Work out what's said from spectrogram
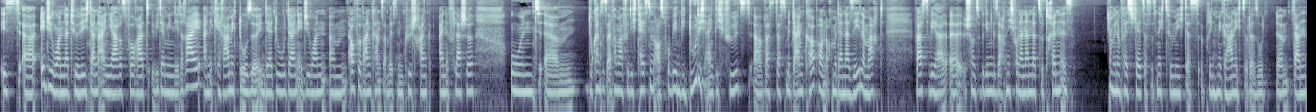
ist äh, AG1 natürlich, dann ein Jahresvorrat Vitamin D3, eine Keramikdose, in der du dein AG1 ähm, aufbewahren kannst, am besten im Kühlschrank, eine Flasche und ähm, du kannst es einfach mal für dich testen und ausprobieren, wie du dich eigentlich fühlst, äh, was das mit deinem Körper und auch mit deiner Seele macht was wir äh, schon zu Beginn gesagt, nicht voneinander zu trennen ist. Und wenn du feststellst, das ist nichts für mich, das bringt mir gar nichts oder so, ähm, dann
